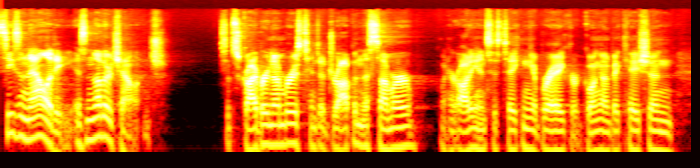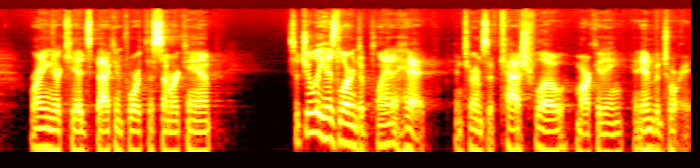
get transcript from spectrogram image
Seasonality is another challenge. Subscriber numbers tend to drop in the summer when her audience is taking a break or going on vacation, running their kids back and forth to summer camp. So Julie has learned to plan ahead in terms of cash flow, marketing, and inventory.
